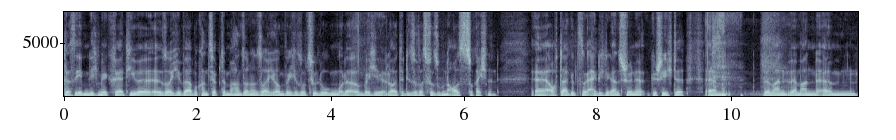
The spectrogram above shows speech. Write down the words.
dass eben nicht mehr Kreative äh, solche Werbekonzepte machen, sondern solche irgendwelche Soziologen oder irgendwelche Leute, die sowas versuchen auszurechnen. Äh, auch da gibt es eigentlich eine ganz schöne Geschichte. Ähm, wenn man, wenn man, ähm,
